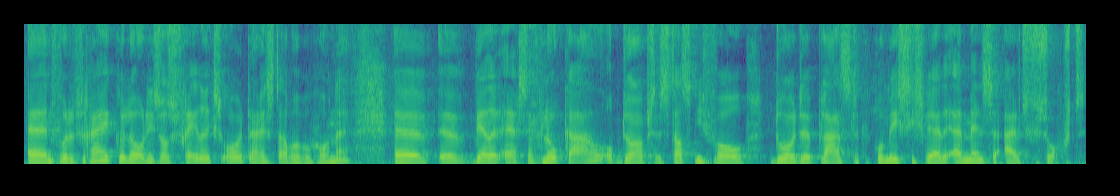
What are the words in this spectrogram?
En voor de vrije kolonies zoals Frederiksoord, daar is het allemaal begonnen... Uh, uh, werden er zeg, lokaal, op dorps- en stadsniveau... door de plaatselijke commissies werden er mensen uitgezocht.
